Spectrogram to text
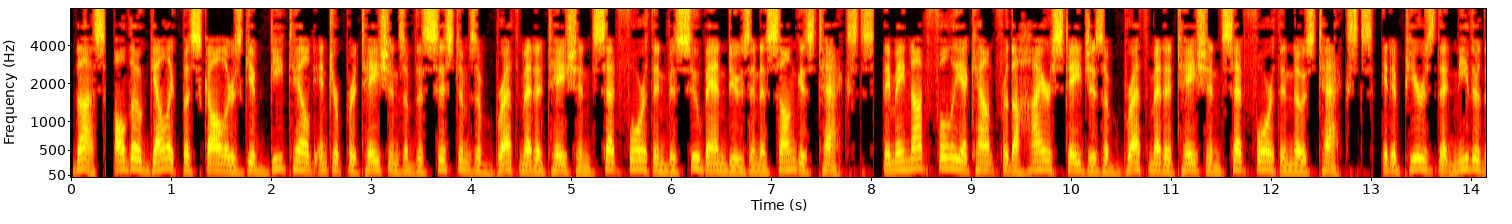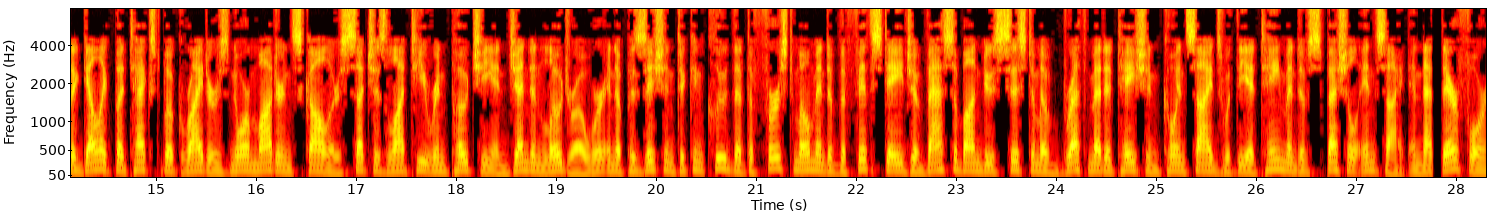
Thus, although Gelugpa scholars give detailed interpretations of the systems of breath meditation set forth in Vasubandhu's and Asanga's texts, they may not fully account for the higher stages of breath meditation set forth in those texts. It appears that neither the Gelugpa textbook writers nor modern scholars such as Lati Rinpoche and Gendon Lodro were in a position to conclude that the first moment of the fifth stage of Vasubandhu's system of breath meditation coincides with the attainment of special insight and that, therefore,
